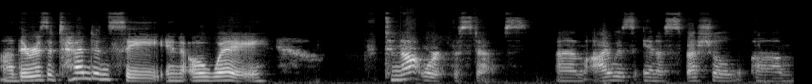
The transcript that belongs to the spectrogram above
Uh, there is a tendency in OA to not work the steps. Um, I was in a special um,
